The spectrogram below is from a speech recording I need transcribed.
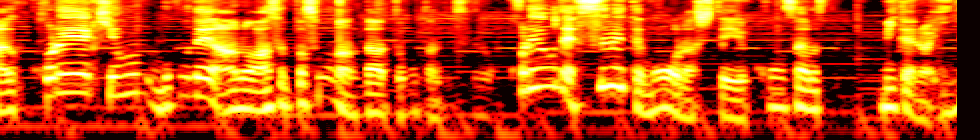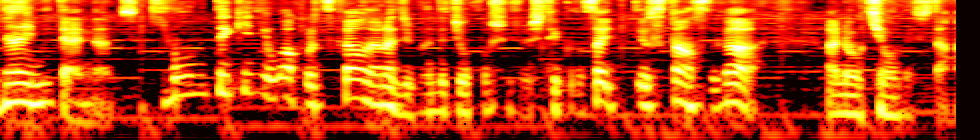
あの、これ、基本、僕ね、あの、あ、やっぱそうなんだって思ったんですけど、これをね、すべて網羅しているコンサルみたいのはいないみたいなんですよ。基本的にはこれ使うなら自分で情報収集してくださいっていうスタンスが、あの、基本でした。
